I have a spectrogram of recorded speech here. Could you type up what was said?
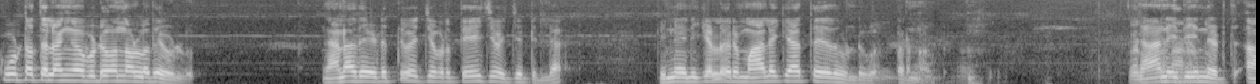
കൂട്ടത്തിലങ്ങ് വിടുമെന്നുള്ളതേ ഉള്ളൂ. ഞാനത് എടുത്തു വെച്ച് പ്രത്യേകിച്ച് വെച്ചിട്ടില്ല. പിന്നെ എനിക്കുള്ള ഒരു മാലയ്ക്കകത്ത് ഇതുണ്ട് ഒരെണ്ണമുണ്ട് ഞാൻ ഇതിൽ നിന്ന് എടുത്ത് ആ.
